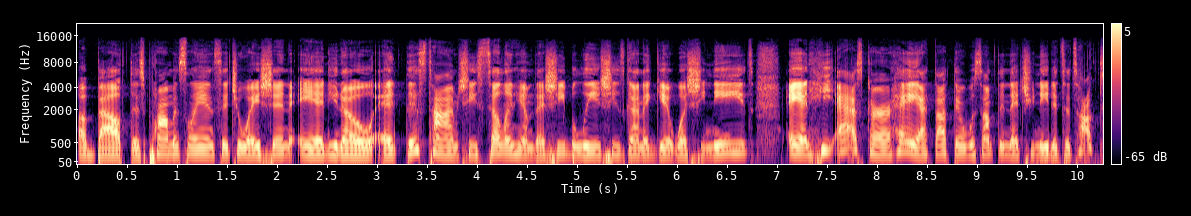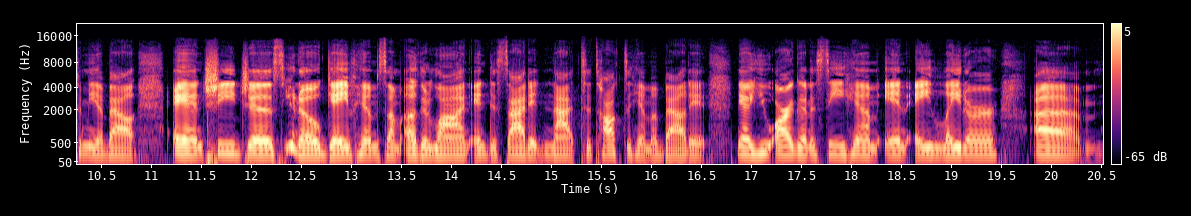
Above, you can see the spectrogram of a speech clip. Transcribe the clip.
about this promised land situation. And, you know, at this time, she's telling him that she believes she's going to get what she needs. And he asked her, Hey, I thought there was something that you needed to talk to me about. And she just, you know, gave him some other line and decided not to talk to him about it. Now, you are going to see him in a later um,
